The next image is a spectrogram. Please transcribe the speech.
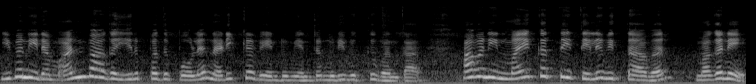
இவனிடம் அன்பாக இருப்பது போல நடிக்க வேண்டும் என்ற முடிவுக்கு வந்தார். அவனின் மயக்கத்தை தெளிவித்த அவர் மகனே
